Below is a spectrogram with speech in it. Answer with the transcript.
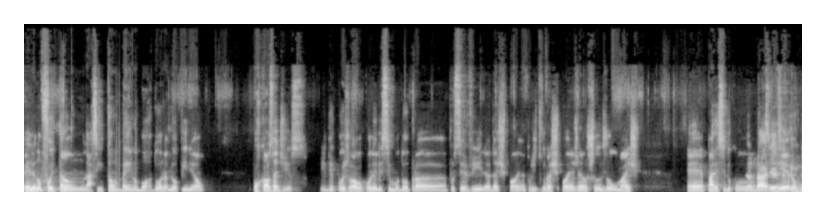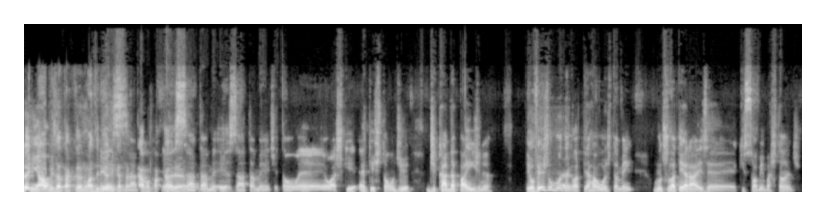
ele não foi tão assim tão bem no Bordeaux, na minha opinião, por causa disso e depois, logo quando ele se mudou para o Sevilha, da Espanha, acredito que na Espanha já é um estilo de jogo mais é, parecido com Verdade, o. É, você tem um Dani Alves atacando, um Adriano que atacava pra caramba. Exatamente, exatamente. Então, é, eu acho que é questão de, de cada país, né? Eu vejo na Inglaterra hoje também muitos laterais é, que sobem bastante.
